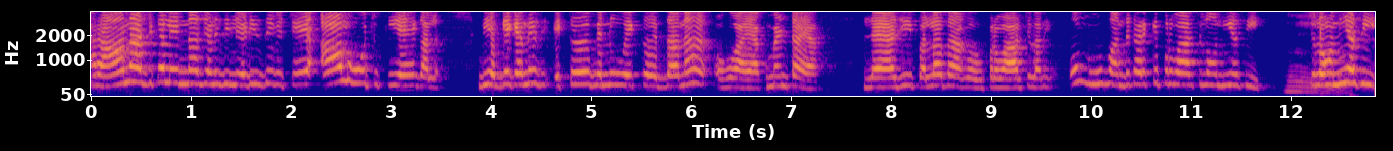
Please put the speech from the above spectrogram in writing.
ਹੈਰਾਨ ਅੱਜ ਕੱਲ ਇੰਨਾ ਜਣੇ ਦੀ ਲੇਡੀਜ਼ ਦੇ ਵਿੱਚ ਇਹ ਆਮ ਹੋ ਚੁੱਕੀ ਹੈ ਇਹ ਗੱਲ। ਵੀ ਅੱਗੇ ਕਹਿੰਦੇ ਸੀ ਇੱਕ ਮੈਨੂੰ ਇੱਕ ਇਦਾਂ ਨਾ ਉਹ ਆਇਆ ਕਮੈਂਟ ਆਇਆ ਲੈ ਜੀ ਪਹਿਲਾਂ ਤਾਂ ਪਰਿਵਾਰ ਚਲਾਉਂਦੀ ਉਹ ਮੂੰਹ ਬੰਦ ਕਰਕੇ ਪਰਿਵਾਰ ਚਲਾਉਂਦੀਆਂ ਸੀ। ਚਲਾਉਂਦੀਆਂ ਸੀ।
